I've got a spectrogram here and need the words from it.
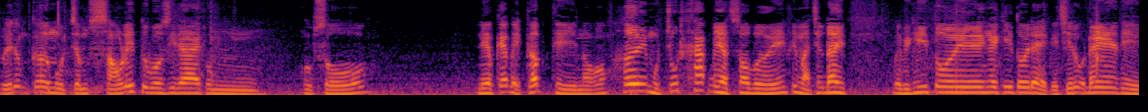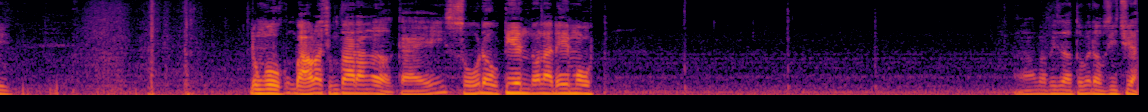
với động cơ 1.6 lít turbo GDI cùng hộp số liệp kép 7 cấp thì nó hơi một chút khác biệt so với phiên bản trước đây. Bởi vì khi tôi ngay khi tôi để cái chế độ D thì đồng hồ cũng báo là chúng ta đang ở cái số đầu tiên đó là D1 đó, và bây giờ tôi bắt đầu di chuyển.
